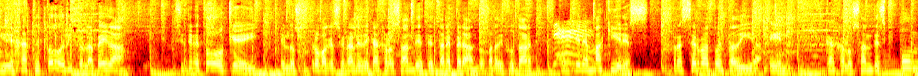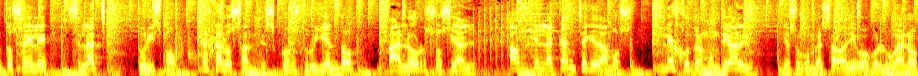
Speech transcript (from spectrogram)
y dejaste todo listo en la pega? Si tienes todo ok, en los centros vacacionales de Caja Los Andes te están esperando para disfrutar con quienes más quieres. Reserva tu estadía en cajalosandes.cl slash turismo. Caja Los Andes, construyendo valor social. Aunque en la cancha quedamos lejos del Mundial, y eso conversaba Diego con Lugano,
